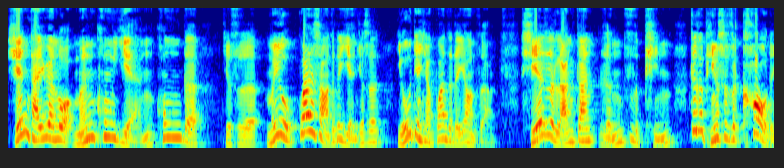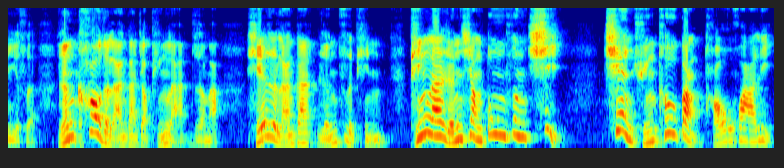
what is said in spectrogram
闲台院落门空掩，空的就是没有关上，这个掩就是有点像关着的样子啊。斜日栏杆人自平，这个平是指靠的意思，人靠着栏杆叫凭栏，知道吗？斜日栏杆人自平，凭栏人向东风泣，倩裙偷傍桃花丽。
